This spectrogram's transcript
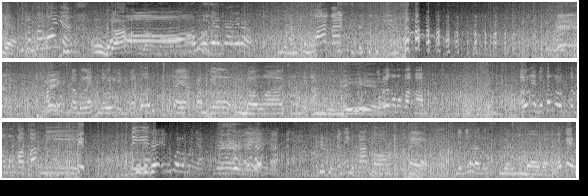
Iya. Pesen semuanya? Enggak, enggak mau. Kamu lihat kamera. Ya, semua kan. Oke, Eh, nggak boleh nggak boleh kayak gitu. Aku harus kayak tampil wibawa cantik anggun. Iya. Nggak boleh ngomong kotor. Tolong editor kalau kita ngomong kotor di Tit. Digedein volumenya. Kan indikator kayak jadi harus berwibawa. Oke,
